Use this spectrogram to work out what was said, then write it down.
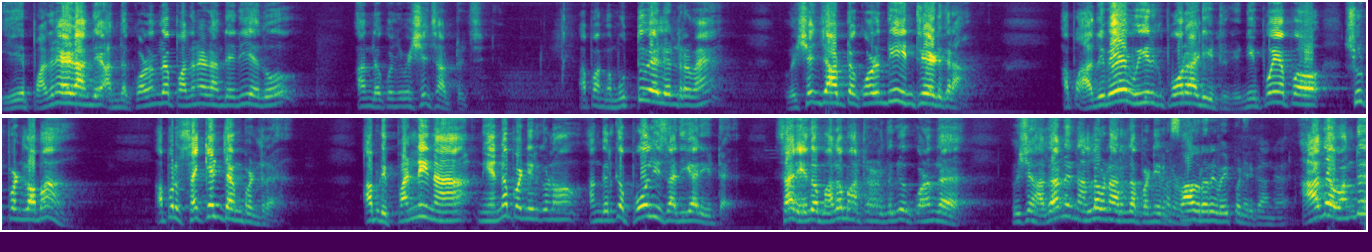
ஏ பதினேழாம் தேதி அந்த குழந்தை பதினேழாம் தேதி ஏதோ அந்த கொஞ்சம் விஷம் சாப்பிட்டுச்சு அப்போ அங்கே முத்துவேலுன்றவன் விஷம் சாப்பிட்ட குழந்தையே இன்ட்ரி எடுக்கிறான். அப்போ அதுவே உயிருக்கு போராடிட்டு இருக்கு. நீ போய் அப்போ ஷூட் பண்ணலாமா? அப்புறம் செகண்ட் டைம் பண்ணுற அப்படி பண்ணினா நீ என்ன பண்ணியிருக்கணும் அங்கே இருக்க போலீஸ் அதிகாரிகிட்ட. சார் ஏதோ மத மாற்றம் குழந்தை விஷயம். அதானே நல்லவனாக இருந்தால் பண்ணியிருக்கணும் சாகுறாரு வெயிட் பண்ணியிருக்காங்க அதை வந்து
